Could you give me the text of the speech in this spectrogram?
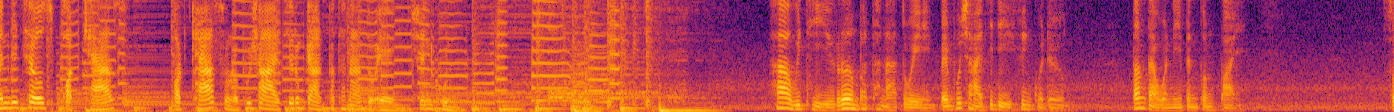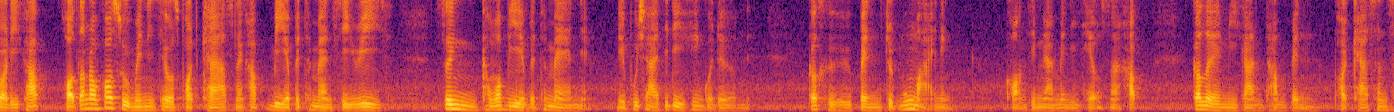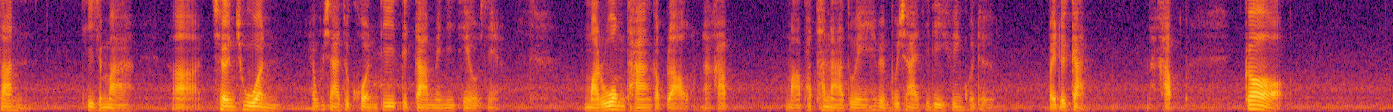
Men Details Podcast Podcast สำหรับผู้ชายที่ต้องการพัฒนาตัวเอง เช่นคุณ 5 วิธีเริ่มพัฒนาตัวเอง เป็นผู้ชายที่ดีขึ้นกว่าเดิม ตั้งแต่วันนี้เป็นต้นไป สวัสดีครับ ขอต้อนรับเข้าสู่ Many Tales Podcast นะครับ Be a Better Man Series ซึ่งคำว่า Be a Better Man เนี่ยหรือผู้ชายที่ดีขึ้นกว่าเดิมเนี่ยก็คือเป็นจุดมุ่งหมายหนึ่งของทีมงาน Many Tales นะครับก็เลยมีการทำเป็น podcast สั้น ๆ ที่จะมา เชิญชวนให้ผู้ชายทุกคนที่ติดตาม Many Tales เนี่ยมาร่วมทางกับเรานะครับ มาพัฒนาตัวเองให้เป็นผู้ชายที่ดีขึ้นกว่าเดิมไปด้วยกันนะครับ ก็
